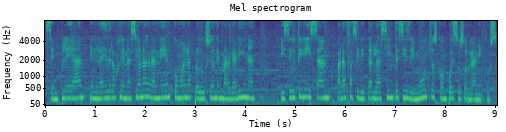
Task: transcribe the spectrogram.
Se emplean en la hidrogenación a granel como en la producción de margarina y se utilizan para facilitar la síntesis de muchos compuestos orgánicos.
